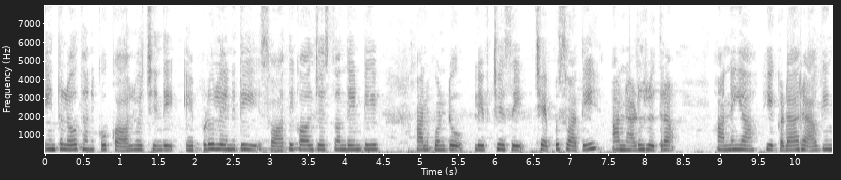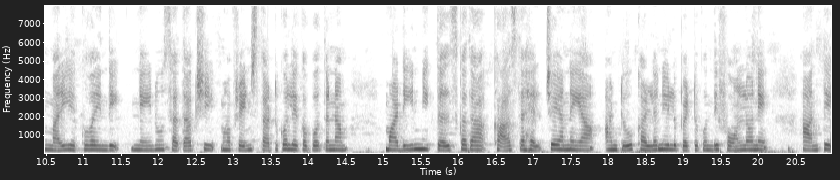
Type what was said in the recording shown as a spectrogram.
ఇంతలో తనకు కాల్ వచ్చింది. ఎప్పుడూ లేనిది స్వాతి కాల్ చేస్తోందేంటి? అనుకుంటూ లిఫ్ట్ చేసి చెప్పు స్వాతి అన్నాడు రుద్ర. అన్నయ్య ఇక్కడ ర్యాగింగ్ మరీ ఎక్కువైంది. నేను సతాక్షి మా ఫ్రెండ్స్ తట్టుకోలేకపోతున్నాం. మా డీన్ నీకు తెలుసు కదా కాస్త హెల్ప్ చేయన్నయ్య అంటూ కళ్ళ నీళ్ళు పెట్టుకుంది ఫోన్లోనే. అంతే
